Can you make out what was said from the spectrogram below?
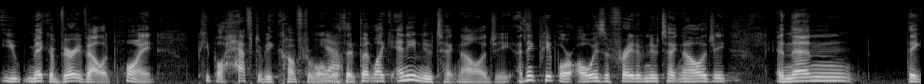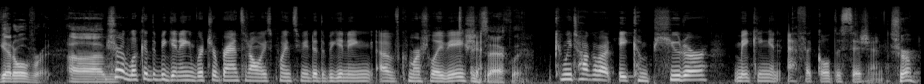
you make a very valid point people have to be comfortable yeah. with it. But like any new technology, I think people are always afraid of new technology, and then they get over it. Um, sure. Look at the beginning. Richard Branson always points me to the beginning of commercial aviation. Exactly. Can we talk about a computer making an ethical decision? Sure.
